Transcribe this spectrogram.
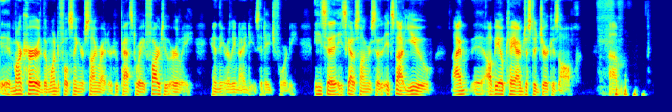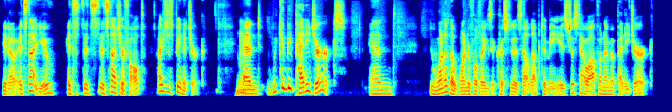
Uh, Mark Heard, the wonderful singer songwriter who passed away far too early in the early '90s at age 40, he said he's got a song where he says, "It's not you. I'm. uh, I'll be okay. I'm just a jerk, is all." Um, you know, it's not you. It's it's it's not your fault. I was just being a jerk. Mm. And we can be petty jerks. And one of the wonderful things that Kristen has held up to me is just how often I'm a petty jerk.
